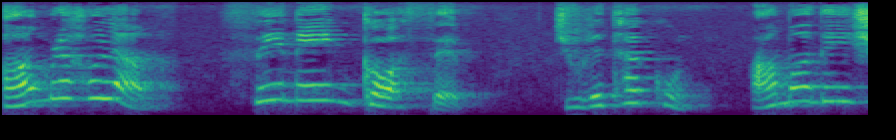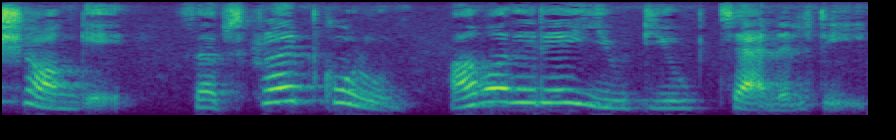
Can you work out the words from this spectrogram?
আমরা হলাম সিনে গসেপ জুড়ে থাকুন আমাদের সঙ্গে। সাবস্ক্রাইব করুন আমাদের এই ইউটিউব চ্যানেলটি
